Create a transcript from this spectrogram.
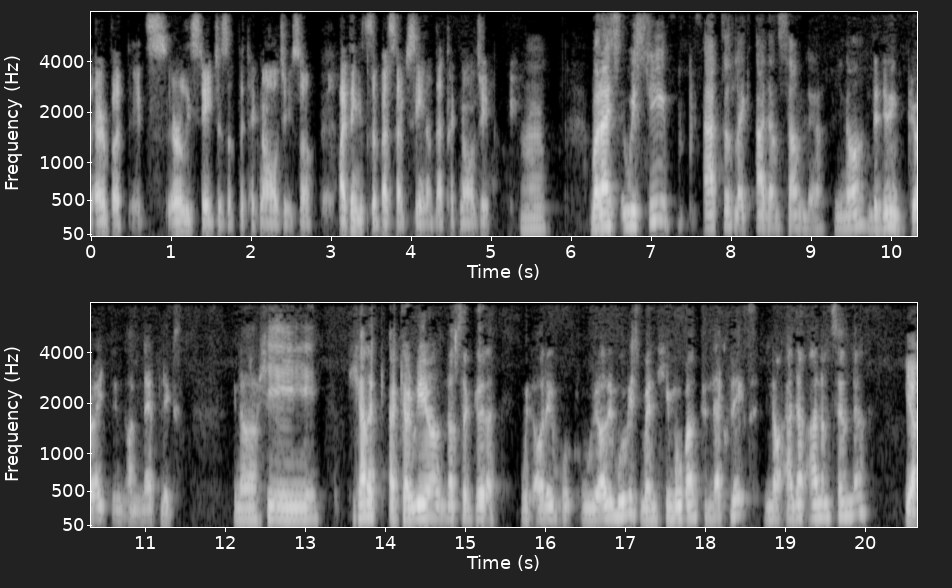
and there. But it's early stages of the technology, so I think it's the best I've seen of that technology. Mm. But I we see actors like Adam Sandler. You know, they're doing great in, on Netflix. You know, he he had a, a career not so good at with other with other movies when he moved on to Netflix. You know, Adam Adam Sandler. Yeah.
